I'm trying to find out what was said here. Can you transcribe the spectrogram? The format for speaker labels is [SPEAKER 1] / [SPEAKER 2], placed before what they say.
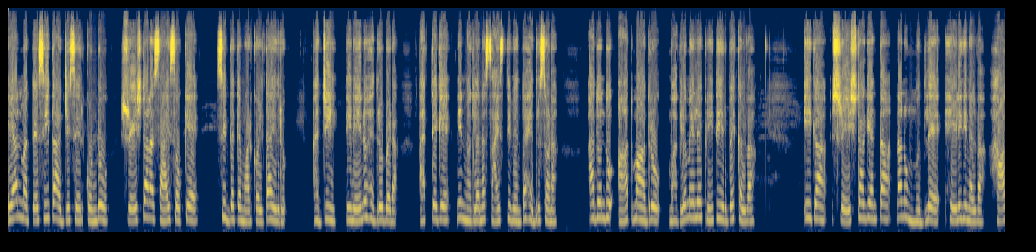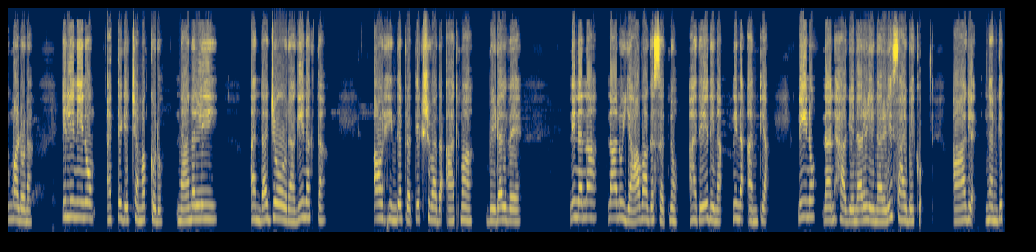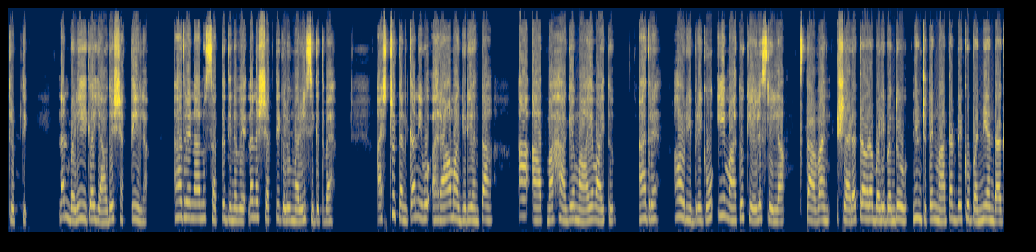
[SPEAKER 1] Ion ಮತ್ತೆ ಸೀತಾ ಅಜ್ಜಿ ಸೇರ್ಕೊಂಡು ಶ್ರೇಷ್ಠನ ಸಾಯಿಸೋಕೆ ಸಿದ್ಧತೆ ಮಾಡ್ಕೊಳ್ತಾ ಇದ್ರು. ಅಜ್ಜಿ, ನೀನೇನು ಹೆದ್ರು ಬೇಡ ಅತ್ತೆಗೆ ನಿನ್ ಮಗಳನ್ನ ಸಾಯಿಸ್ತೀವಿ ಅಂತ ಹೆದರ್ಸೋಣ. ಅದೊಂದು ಆತ್ಮ ಆದ್ರೂ ಮಗಳ ಮೇಲೆ ಪ್ರೀತಿ ಇರ್ಬೇಕಲ್ವಾ? ಈಗ ಶ್ರೇಷ್ಠಾಗೆ ಅಂತ ನಾನು ಮೊದ್ಲೇ ಹೇಳಿದೀನಲ್ವಾ? ಹಾಗ್ ಮಾಡೋಣ. ಇಲ್ಲಿ ನೀನು ಅತ್ತೆಗೆ ಚಮಕ್ ಕೊಡು. ನಾನಲ್ಲಿ ಅಂದ ಜೋರಾಗಿ ನಗ್ತ. ಅವ್ರ ಹಿಂದೆ ಪ್ರತ್ಯಕ್ಷವಾದ ಆತ್ಮ ಬಿಡಲ್ವೇ? ನಿನ್ನನ್ನ ನಾನು ಯಾವಾಗ ಸತ್ನೋ ಅದೇ ದಿನ ನಿನ್ನ ಅಂತ್ಯ. ನೀನು ನಾನು ಹಾಗೆ ನರಳಿ ನರಳಿ ಸಾಯ್ಬೇಕು. ಆಗ್ಲೇ ನನಗೆ ತೃಪ್ತಿ. ನನ್ನ ಬಳಿ ಈಗ ಯಾವುದೇ ಶಕ್ತಿ ಇಲ್ಲ. ಆದ್ರೆ ನಾನು ಸತ್ತ ದಿನವೇ ನನ್ನ ಶಕ್ತಿಗಳು ಮರಳಿ ಸಿಗುತ್ತವೆ ಅಷ್ಟರ ತನಕ ನೀವು ಆರಾಮಾಗಿರಿ ಅಂತ ಆ ಆತ್ಮ ಹಾಗೆ ಮಾಯವಾಯ್ತು. ಆದ್ರೆ ಅವರಿಬ್ರಿಗೂ ಈ ಮಾತು ಕೇಳಿಸ್ಲಿಲ್ಲ. ಸ್ತವನ್, ಶರತ್ ರವರ ಬಳಿ ಬಂದು, ನಿಮ್ ಜೊತೆಗ್ ಮಾತಾಡ್ಬೇಕು, ಬನ್ನಿ ಅಂದಾಗ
